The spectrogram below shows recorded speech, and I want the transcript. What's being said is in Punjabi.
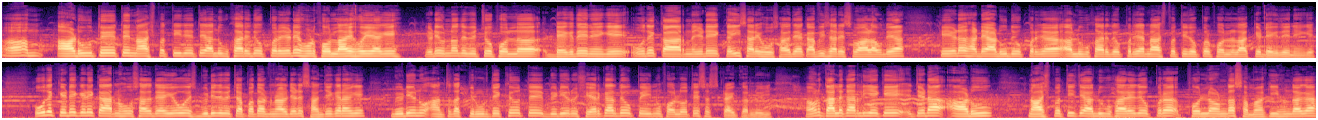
ਆੜੂ ਤੇ ਤੇ ਨਾਸ਼ਪਤੀ ਦੇ ਤੇ ਆਲੂ ਬੁਖਾਰੇ ਦੇ ਉੱਪਰ ਜਿਹੜੇ ਹੁਣ ਫੁੱਲ ਆਏ ਹੋਏ ਹੈਗੇ, ਜਿਹੜੇ ਉਹਨਾਂ ਦੇ ਵਿੱਚੋਂ ਫੁੱਲ ਡਿੱਗਦੇ ਨੇਗੇ, ਉਹਦੇ ਕਾਰਨ ਜਿਹੜੇ ਕਈ ਸਾਰੇ ਹੋ ਸਕਦੇ ਆ, ਕਾਫੀ ਸਾਰੇ ਸਵਾਲ ਆਉਂਦੇ ਆ ਕਿ ਜਿਹੜਾ ਸਾਡੇ ਆੜੂ ਦੇ ਉੱਪਰ ਜਾਂ ਆਲੂ ਬੁਖਾਰੇ ਦੇ ਉੱਪਰ ਜਾਂ ਨਾਸ਼ਪਤੀ ਦੇ ਉੱਪਰ ਫੁੱਲ ਲੱਗ ਕੇ ਡਿੱਗਦੇ ਨੇਗੇ। ਉਹਦੇ ਕਿਹੜੇ ਕਿਹੜੇ ਕਾਰਨ ਹੋ ਸਕਦੇ ਆ ਉਹ ਇਸ ਵੀਡੀਓ ਦੇ ਵਿੱਚ ਆਪਾਂ ਤੁਹਾਡੇ ਨਾਲ ਜਿਹੜੇ ਸਾਂਝੇ ਕਰਾਂਗੇ। ਵੀਡੀਓ ਨੂੰ ਅੰਤ ਤੱਕ ਜਰੂਰ ਦੇਖਿਓ ਤੇ ਵੀਡੀਓ ਨੂੰ ਸ਼ੇਅਰ ਕਰ ਦਿਓ, ਪੇਜ ਨੂੰ ਫੋਲੋ ਤੇ ਸਬਸਕ੍ਰਾਈਬ ਕਰ ਲਿਓ ਜੀ। ਹੁਣ ਗੱਲ ਕਰ ਲਈਏ ਕਿ ਜਿਹੜਾ ਆੜੂ ਨਾਸ਼ਪਤੀ ਤੇ ਆਲੂ ਬੁਖਾਰੇ ਦੇ ਉੱਪਰ ਫੁੱਲ ਆਉਣ ਦਾ ਸਮਾਂ ਕੀ ਹੁੰਦਾਗਾ?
